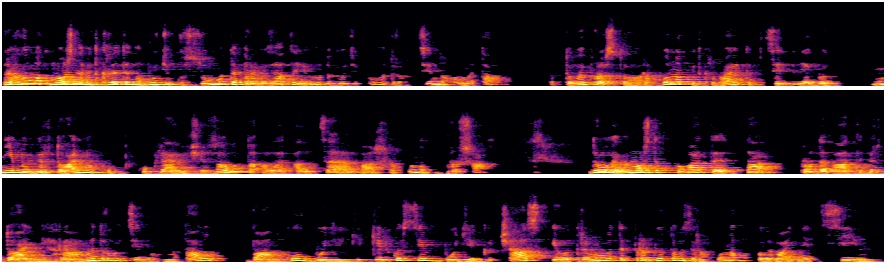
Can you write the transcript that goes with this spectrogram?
Рахунок можна відкрити на будь-яку суму та прив'язати його до будь-якого дорогоцінного металу. Тобто ви просто рахунок відкриваєте якби ніби віртуально куп- купляючи золото, але, але це ваш рахунок в грошах. Друге, ви можете купувати та продавати віртуальні грами дорогоцінного металу банку в будь-якій кількості, в будь-який час і отримувати прибуток за рахунок коливання цін.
